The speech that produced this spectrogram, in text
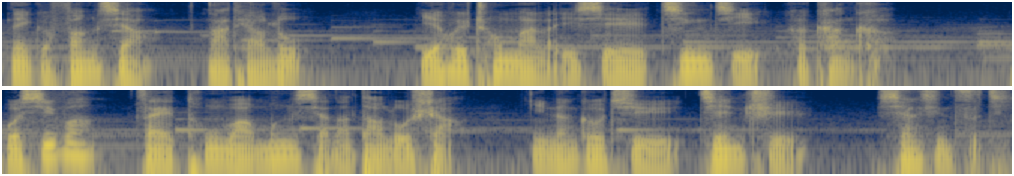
那个方向、那条路，也会充满了一些荆棘和坎坷。我希望在通往梦想的道路上，你能够去坚持，相信自己。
